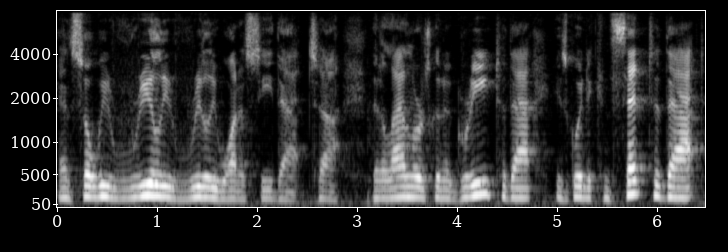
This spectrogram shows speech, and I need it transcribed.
And so we really, really want to see that uh, that a landlord is going to agree to that, is going to consent to that,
